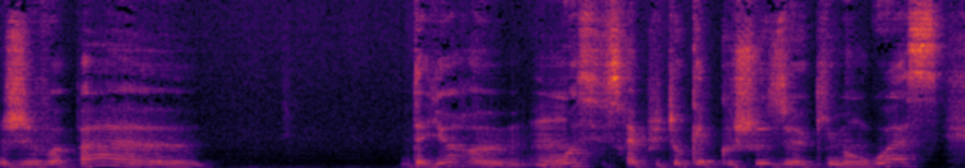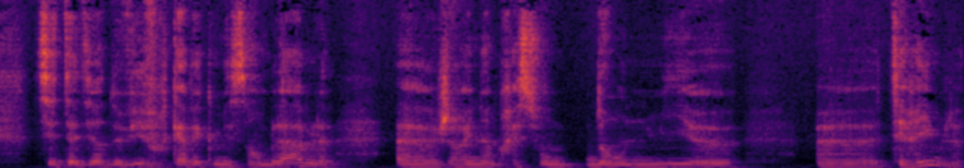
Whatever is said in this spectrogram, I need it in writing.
Je vois pas. Euh, d'ailleurs, euh, moi, ce serait plutôt quelque chose qui m'angoisse, c'est-à-dire de vivre qu'avec mes semblables. J'aurais une impression d'ennui terrible.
